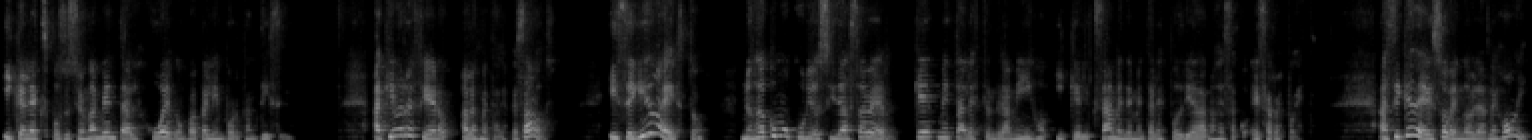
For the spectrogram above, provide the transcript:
y que la exposición ambiental juega un papel importantísimo. Aquí me refiero a los metales pesados. Y seguido a esto, nos da como curiosidad saber qué metales tendrá mi hijo y que el examen de metales podría darnos esa, esa respuesta. Así que de eso vengo a hablarles hoy,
